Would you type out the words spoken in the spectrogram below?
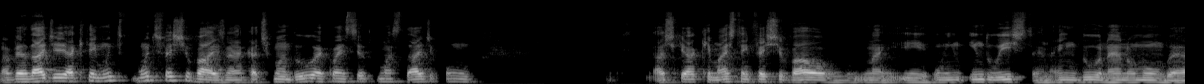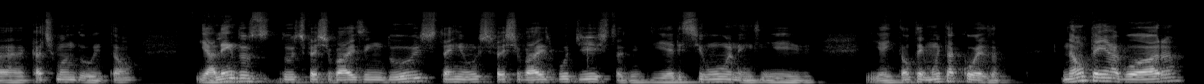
Na verdade, aqui tem muito, muitos festivais, né? Katmandu é conhecido como uma cidade com. Acho que é a que mais tem festival na, hinduísta, né? hindu, né? no mundo, é Katmandu. Então, e além dos, dos festivais hindus, tem os festivais budistas, e eles se unem, e, e então tem muita coisa. Não tem agora,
